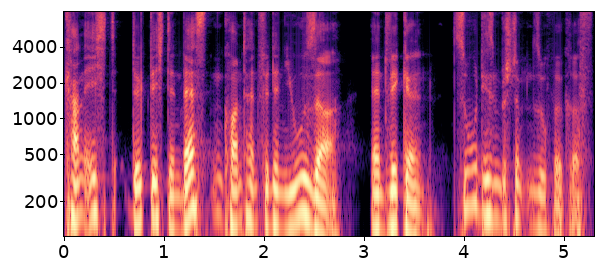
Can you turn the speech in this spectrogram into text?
kann ich wirklich den besten Content für den User entwickeln zu diesem bestimmten Suchbegriff?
